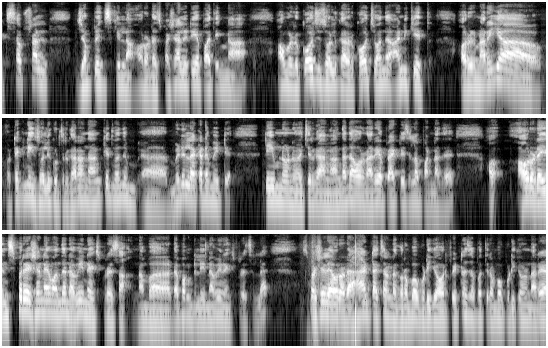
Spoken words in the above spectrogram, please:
எக்ஸப்ஷனல் ஜம்பிங் ஸ்கில்லாம் அவரோட ஸ்பெஷாலிட்டியே பார்த்தீங்கன்னா அவங்களோட கோச் சொல்லிருக்காரு. கோச் வந்து அனிகேத். அவருக்கு நிறையா டெக்னிக் சொல்லி கொடுத்துருக்காரு. அந்த அங்கித் வந்து மிடில் அகாடமி டீம்னு ஒன்று வச்சுருக்காங்க. அங்கே தான் அவர் நிறைய ப்ராக்டிஸ் எல்லாம் பண்ணது. அவரோட இன்ஸ்பிரேஷனே வந்து நவீன் எக்ஸ்பிரஸ் தான். நம்ம டபங் டெல்லி நவீன் எக்ஸ்பிரஸில் ஸ்பெஷலி அவரோட ஹேண்ட் டச் எனக்கு ரொம்ப பிடிக்கும். அவர் ஃபிட்னஸை பற்றி ரொம்ப பிடிக்கும்னு நிறையா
